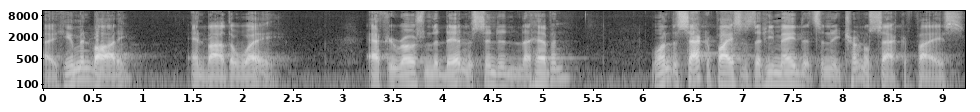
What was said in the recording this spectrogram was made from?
a human body. And by the way, after he rose from the dead and ascended into heaven, one of the sacrifices that he made that's an eternal sacrifice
